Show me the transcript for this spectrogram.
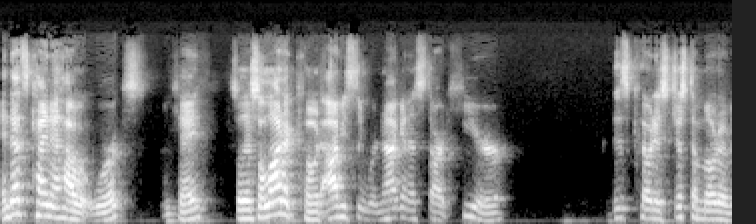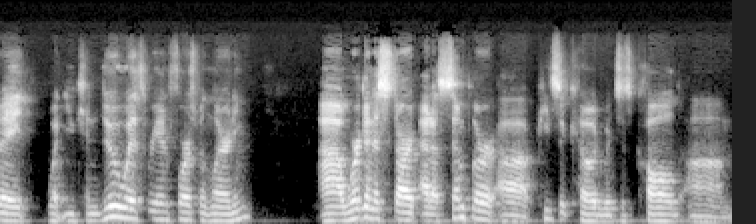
And that's kind of how it works, okay? So there's a lot of code. Obviously, we're not gonna start here. This code is just to motivate what you can do with reinforcement learning. Uh, we're gonna start at a simpler uh, piece of code, which is called, um,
